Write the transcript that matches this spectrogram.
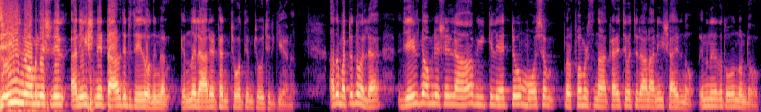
ജയിൽ നോമിനേഷനിൽ അനീഷിനെ ടാർഗറ്റ് ചെയ്തോ നിങ്ങൾ? എന്ന് ലാലേട്ടൻ ചോദ്യം ചോദിച്ചിരിക്കുകയാണ്. അത് മറ്റൊന്നുമല്ല ജയിൽ നോമിനേഷനിൽ ആ വീക്കിൽ ഏറ്റവും മോശം പെർഫോമൻസ് കാഴ്ചവെച്ച ഒരാൾ അനീഷ് ആയിരുന്നോ എന്ന് നിങ്ങൾക്ക് തോന്നുന്നുണ്ടോ?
